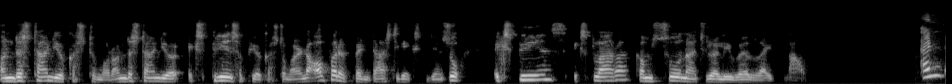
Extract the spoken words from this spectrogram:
understand your customer, understand your experience of your customer, and offer a fantastic experience. So, experience, Explara comes so naturally well right now. And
